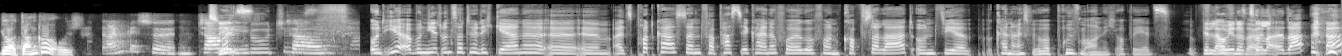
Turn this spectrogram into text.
Ja, danke euch. Dankeschön. Ciao. Tschüss. Tschüss. Ciao. Und ihr abonniert uns natürlich gerne äh, ähm, als Podcast, dann verpasst ihr keine Folge von Kopfsalat und wir, keine Angst, wir überprüfen auch nicht, ob ihr jetzt Gelaufen seid. dazu- Da, ja?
